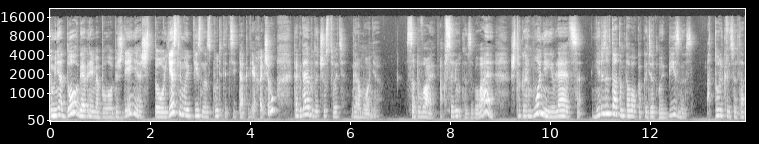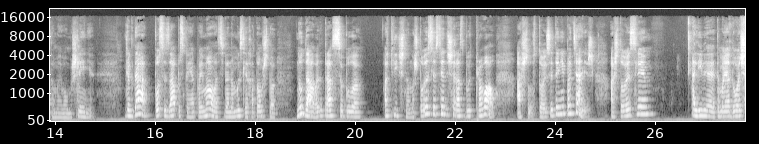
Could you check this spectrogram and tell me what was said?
У меня долгое время было убеждение, что если мой бизнес будет идти так, как я хочу, тогда я буду чувствовать гармонию забывая, абсолютно забывая, что гармония является не результатом того, как идет мой бизнес, а только результатом моего мышления. когда после запуска я поймала себя на мыслях о том, что, ну да, в этот раз все было отлично, но что если в следующий раз будет провал? А что, что если ты не потянешь? А что если Оливия, это моя дочь,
